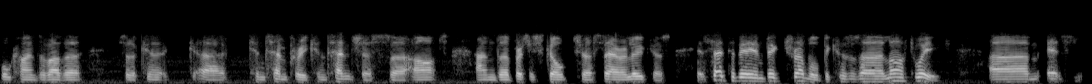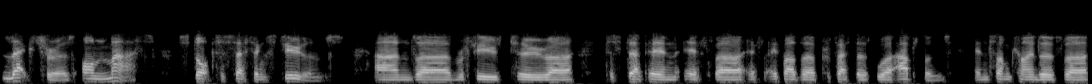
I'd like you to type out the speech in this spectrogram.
all kinds of other sort of co- uh, contemporary contentious uh, art, and British sculptor Sarah Lucas. It's said to be in big trouble because last week um, its lecturers en masse stopped assessing students and refused to to step in if uh, if, if other professors were absent in some kind of uh,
